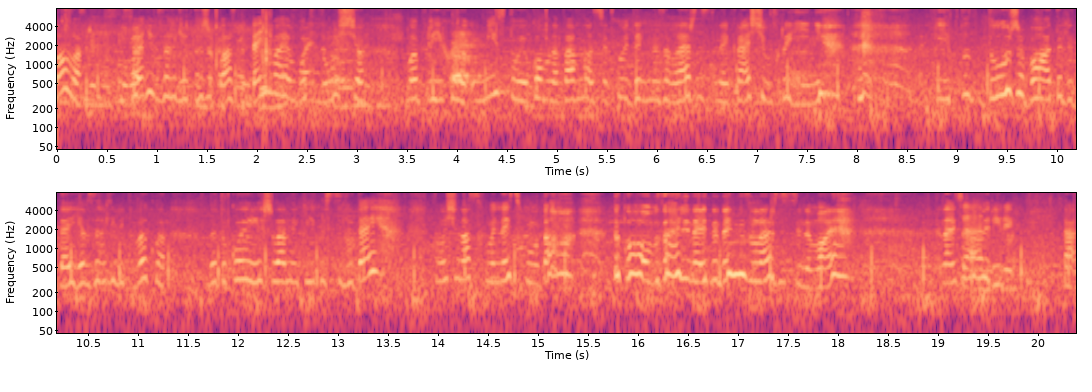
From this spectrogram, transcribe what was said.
Львова. І сьогодні взагалі дуже класний день має бути, тому що ми приїхали у місто, у якому напевно святкують День Незалежності найкраще в Україні. І тут дуже багато людей. Я взагалі відвикла до такої шаленої кількості людей, тому що в нас в Хмельницькому там такого взагалі навіть на День Незалежності немає. Навіть Новий рік. Так.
